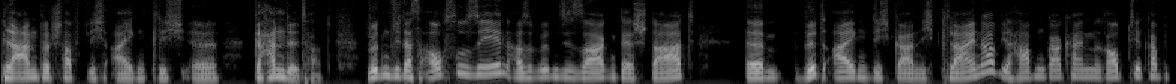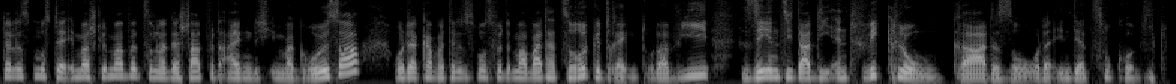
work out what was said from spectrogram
planwirtschaftlich eigentlich äh, gehandelt hat. Würden Sie das auch so sehen? Also würden Sie sagen, der Staat ähm, wird eigentlich gar nicht kleiner. Wir haben gar keinen Raubtierkapitalismus, der immer schlimmer wird, sondern der Staat wird eigentlich immer größer und der Kapitalismus wird immer weiter zurückgedrängt. Oder wie sehen Sie da die Entwicklung gerade so oder in der Zukunft?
